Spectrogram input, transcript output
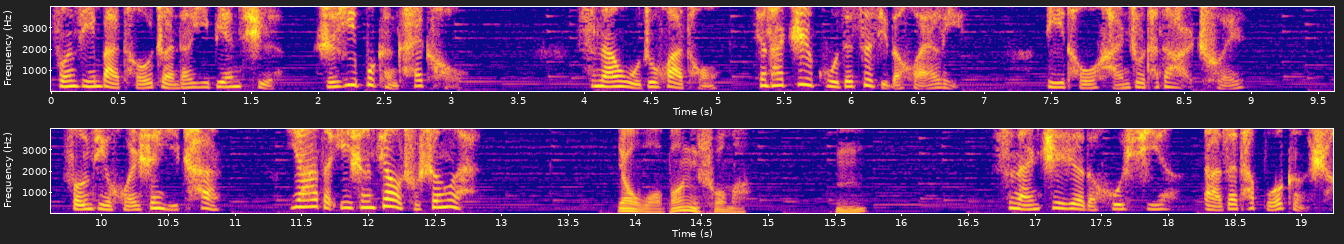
冯瑾把头转到一边去，执意不肯开口。思南捂住话筒，将他桎梏在自己的怀里，低头含住他的耳垂。冯瑾浑身一颤，呀的一声叫出声来：“要我帮你说吗？”嗯。思南炙热的呼吸打在他脖颈上，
